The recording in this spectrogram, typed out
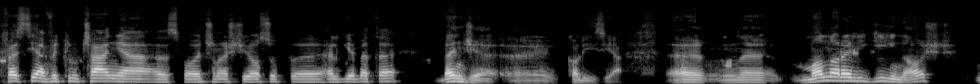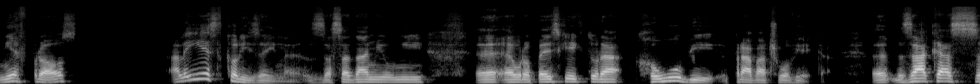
Kwestia wykluczania społeczności osób LGBT będzie e, kolizja. E, monoreligijność nie wprost, ale jest kolizyjne z zasadami Unii e, Europejskiej, która hołubi prawa człowieka. Zakaz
